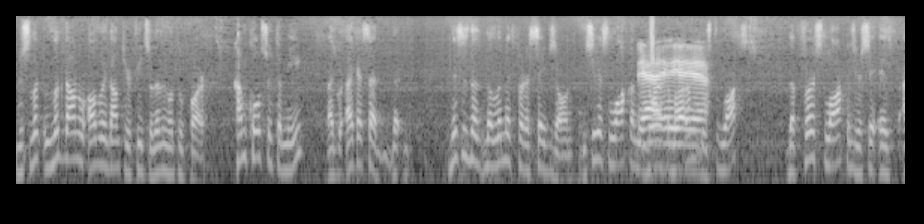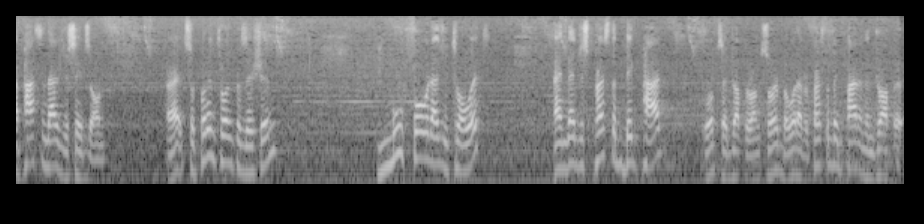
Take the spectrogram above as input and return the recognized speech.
Just look look down all the way down to your feet so it doesn't go too far. Come closer to me. Like like I said, the, this is the, the limit for the safe zone. You see this lock on the Yeah, door at the yeah, bottom? yeah. There's two locks. The first lock is your sa- is uh, passing that is your safe zone. All right. So put in throwing position. Move forward as you throw it, and then just press the big pad. Whoops, I dropped the wrong sword, but whatever. Press the big pad and then drop it.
